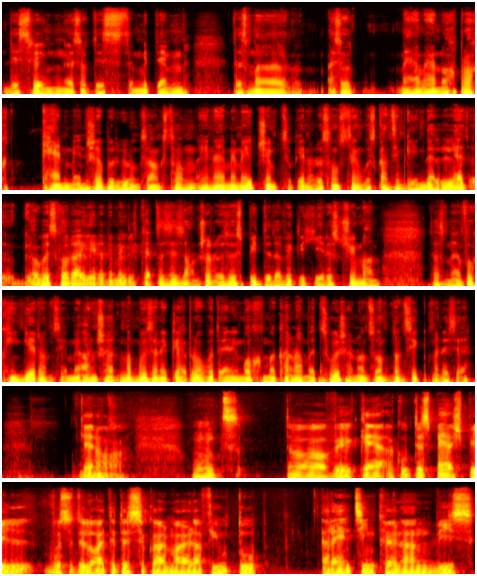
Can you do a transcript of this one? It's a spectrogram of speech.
deswegen, also das mit dem, dass man, also meiner Meinung nach braucht kein Mensch eine Berührungsangst haben, in ein MMA-Gym zu gehen oder sonst irgendwas. Ganz im Gegenteil. Aber es hat auch jeder die Möglichkeit, dass es anschaut. Also es bietet da wirklich jedes Gym an, dass man einfach hingeht und sich mal anschaut. Man muss ja nicht gleich Probetraining machen, man kann auch mal zuschauen und so und dann sieht man das ja. Genau. Und da habe ich gleich ein gutes Beispiel, wo sich die Leute das sogar mal auf YouTube reinziehen können, wie es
